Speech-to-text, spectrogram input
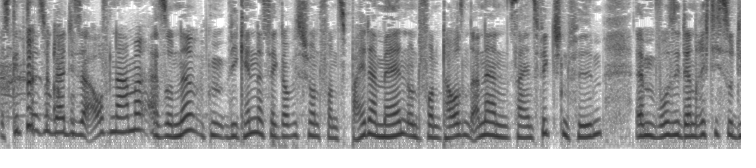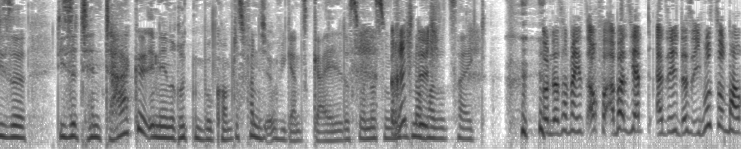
Es gibt ja sogar diese Aufnahme, also ne, wir kennen das ja glaube ich schon von Spider-Man und von tausend anderen Science-Fiction-Filmen, ähm, wo sie dann richtig so diese diese Tentakel in den Rücken bekommt. Das fand ich irgendwie ganz geil, dass man das so wirklich nochmal so zeigt. Und das hat man jetzt auch, aber sie hat, also das, ich muss doch mal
